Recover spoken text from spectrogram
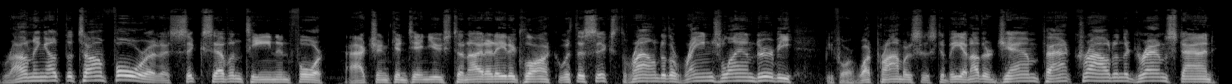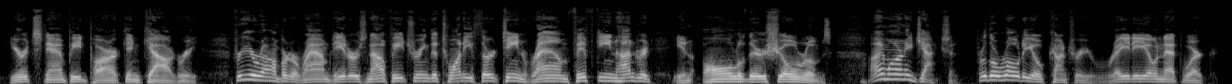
rounding out the top four at a 617 and 4. Action continues tonight at 8 o'clock with the sixth round of the Rangeland Derby before what promises to be another jam packed crowd in the grandstand here at Stampede Park in Calgary for your Alberta Ram dealers now featuring the 2013 Ram 1500 in all of their showrooms. I'm Arnie Jackson for the Rodeo Country Radio Network.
